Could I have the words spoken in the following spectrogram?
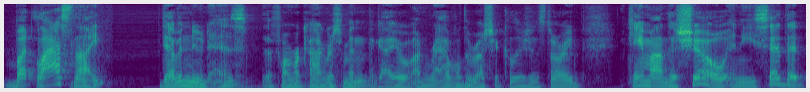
But last night, Devin Nunes, the former congressman, the guy who unraveled the Russia collusion story, came on the show and he said that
